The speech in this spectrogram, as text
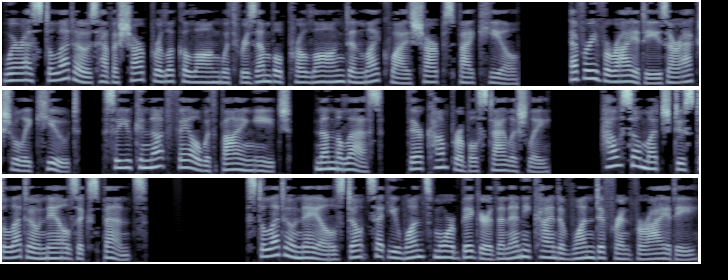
whereas stilettos have a sharper look along with resemble prolonged and likewise sharp spike heel. Every varieties are actually cute, so you cannot fail with buying each, nonetheless, they're comparable stylishly. How so much do stiletto nails expense? Stiletto nails don't set you once more bigger than any kind of one different variety,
